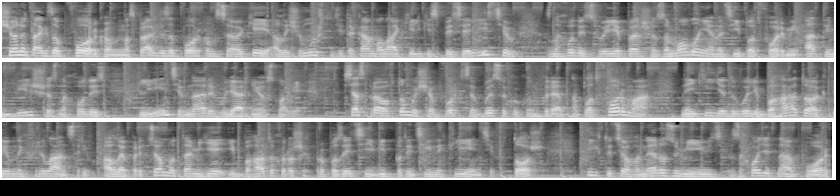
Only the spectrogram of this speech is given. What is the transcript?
Що не так з Upwork? Насправді з Upwork все окей, але чому ж тоді така мала кількість спеціалістів знаходить своє перше замовлення на цій платформі, а тим більше знаходить клієнтів на регулярній основі? Вся справа в тому, що Upwork це висококонкурентна платформа, на якій є доволі багато активних фрілансерів, але при цьому там є і багато хороших пропозицій від потенційних клієнтів. Тож, ті, хто цього не розуміють, заходять на Upwork,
